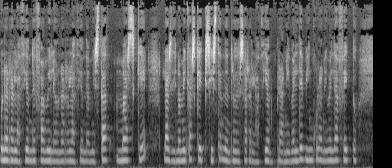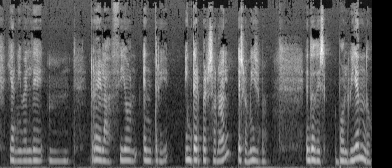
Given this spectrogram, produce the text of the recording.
una relación de familia, una relación de amistad, más que las dinámicas que existen dentro de esa relación. Pero a nivel de vínculo, a nivel de afecto y a nivel de mm, relación entre interpersonal es lo mismo. Entonces, volviendo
